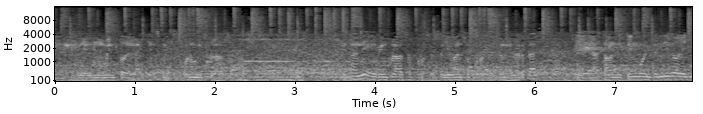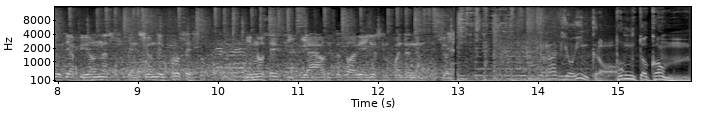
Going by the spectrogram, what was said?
en, el momento del hallazgo. Entonces fueron vinculados a proceso. Están eh, vinculados a proceso, llevan su proceso en libertad. hasta donde tengo entendido, ellos ya pidieron una suspensión del proceso y no sé si ya ahorita todavía ellos se encuentran en función. Radioincro.com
